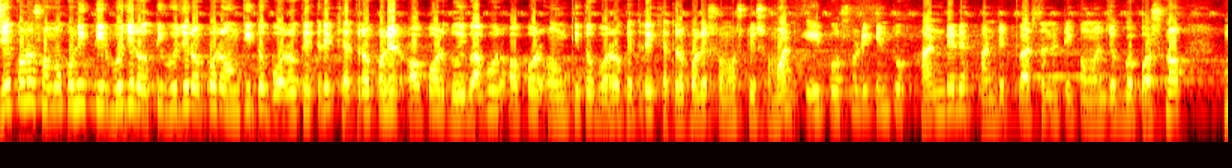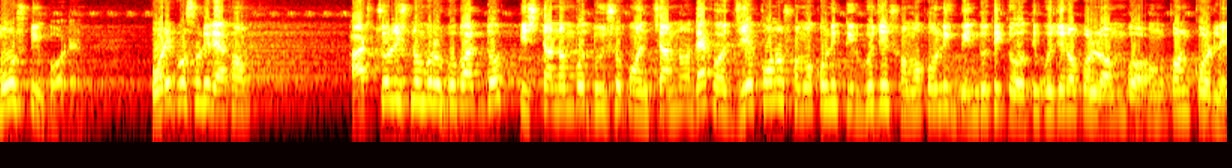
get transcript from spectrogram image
যে কোনো সমকোণী ত্রিভুজের অতিভুজের ওপর অঙ্কিত বর্গক্ষেত্রের ক্ষেত্রফলের অপর দুই বাহুর অপর অঙ্কিত বর্গক্ষেত্রের ক্ষেত্রফলের সমষ্টি সমান, এই প্রশ্নটি কিন্তু হান্ড্রেডে হান্ড্রেড পার্সেন্ট একটি কমনযোগ্য প্রশ্ন মোস্ট ইম্পর্টেন্ট পরের প্রশ্নটি দেখো আটচল্লিশ নম্বর উপপাদ্য, পৃষ্ঠা নম্বর দুইশো পঞ্চান্ন। দেখো, যে কোনো সমকোণী ত্রিভুজের সমকোণিক বিন্দু থেকে অতিভুজের ওপর লম্ব অঙ্কন করলে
